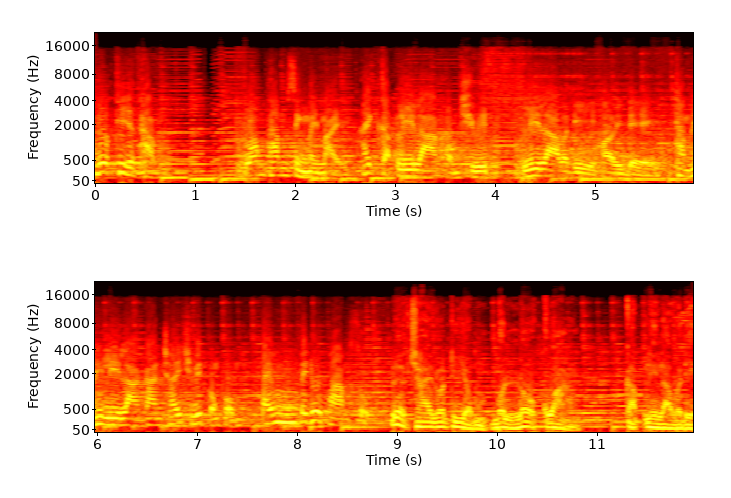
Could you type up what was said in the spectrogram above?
เลือกที่จะทำ ลองทำสิ่งใหม่ๆ ให้กับลีลาของชีวิตลีลาวดีฮอลิเดย์ทำให้ลีลาการใช้ชีวิตของผมเต็มไปด้วยความสุข เลือกใช้รถนิยมบนโลกกว้าง กับลีลาวดี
